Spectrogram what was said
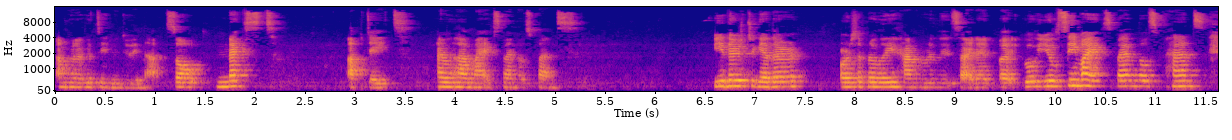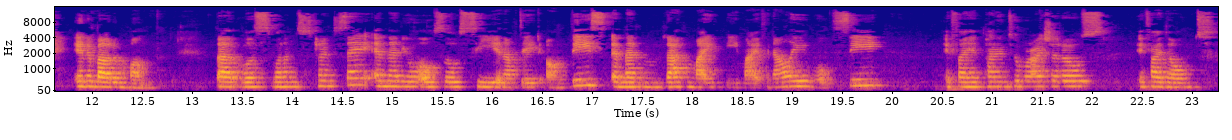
I'm gonna continue doing that. So next update I will have my expand those pans either together or separately. Haven't really decided but you'll see my expand those pans in about a month. That was what I'm just trying to say and then you'll also see an update on these and then that might be my finale. We'll see if I hit pan into more eyeshadows if I don't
